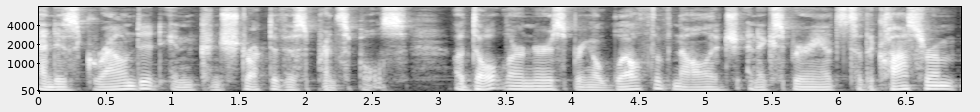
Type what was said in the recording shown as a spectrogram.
and is grounded in constructivist principles. Adult learners bring a wealth of knowledge and experience to the classroom,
